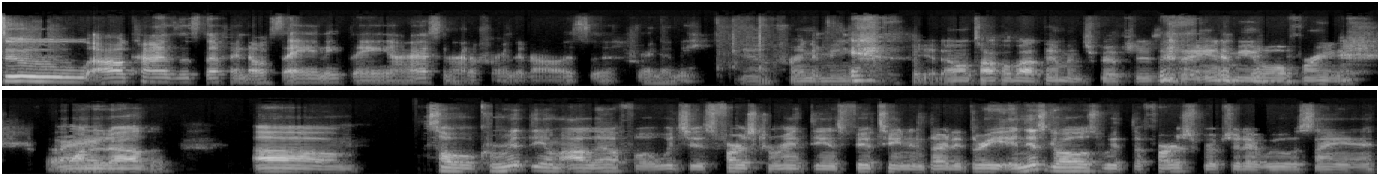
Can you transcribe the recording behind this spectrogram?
do all kinds of stuff and don't say anything. That's not a friend at all. It's a frenemy. Yeah, frenemy. yeah, they don't talk about them in scriptures. They're enemy or friend. Right. One or the other. Um, so Corinthian Aleph, which is First Corinthians 15 and 33, and this goes with the first scripture that we were saying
